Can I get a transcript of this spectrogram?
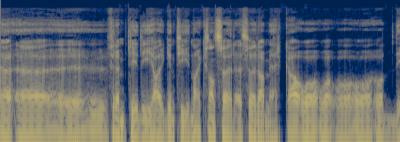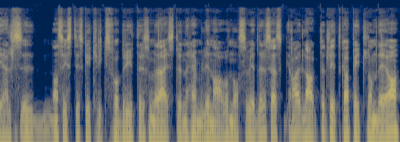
eh, fremtid i Argentina, ikke sant, Sør-Amerika, Sør og, og, og, og, dels nazistiske krigsforbrytere som reiste under hemmelig navn osv. Så, videre. så jeg har laget et lite kapittel om det òg.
